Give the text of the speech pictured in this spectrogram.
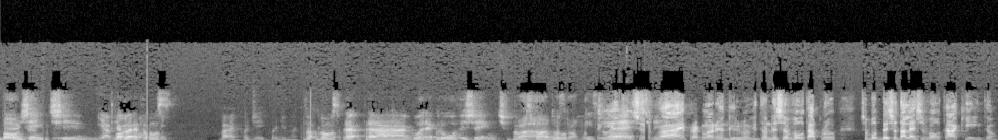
Bom, é, gente. E agora, e agora vamos Vai, pode ir, pode ir, Matheus. Vamos pra, pra Glória Groove, gente? Vamos, vamos falar do vamos sim, A gente vai pra Glória Groove, então deixa eu voltar pro. Deixa, eu, deixa o da Leste voltar aqui, então.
